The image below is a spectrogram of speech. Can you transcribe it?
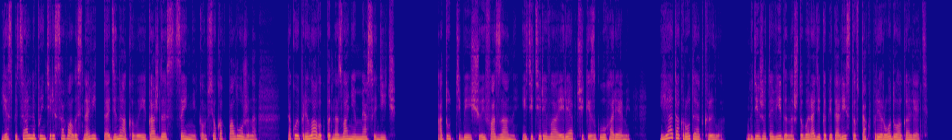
Я специально поинтересовалась, на вид-то одинаковые, и каждая с ценником, все как положено. Такой прилавок под названием «Мясо дичь». А тут тебе еще и фазаны, и тетерева, и рябчики с глухарями. Я так рот и открыла. Где же это видано, чтобы ради капиталистов так природу оголять?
